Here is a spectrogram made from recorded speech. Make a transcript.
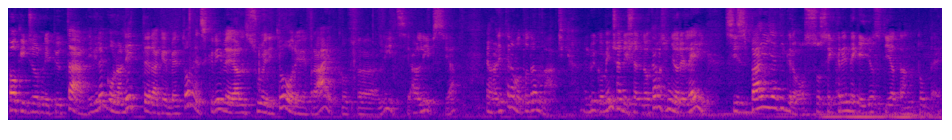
pochi giorni più tardi. Vi leggo una lettera che Beethoven scrive al suo editore Breitkopf a Lipsia, è una lettera molto drammatica. Lui comincia dicendo, caro signore, lei si sbaglia di grosso se crede che io stia tanto bene.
